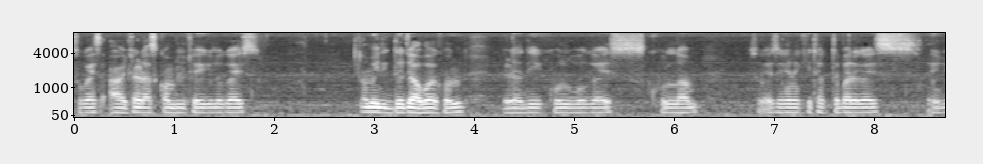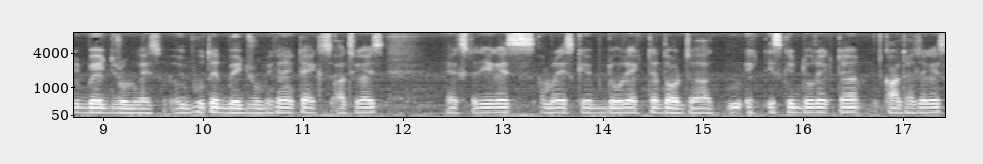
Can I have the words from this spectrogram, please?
সো গাইস আরেকটা টাস্ক কমপ্লিট হয়ে গেল গাইস আমি দিক দিয়ে যাব এখন। এটা দিয়ে খুলবো গাইস খুললাম। সো গাইস এখানে কি থাকতে পারে গাইস এই যে বেডরুম গাইস ওই ভূতের বেডরুম এখানে একটা এক্স আছে গাইস এক্সটা দিয়ে গাইস আমরা স্কেপ ডোরে একটা দরজা স্কেপ ডোরে একটা কাঠ আছে গাইস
